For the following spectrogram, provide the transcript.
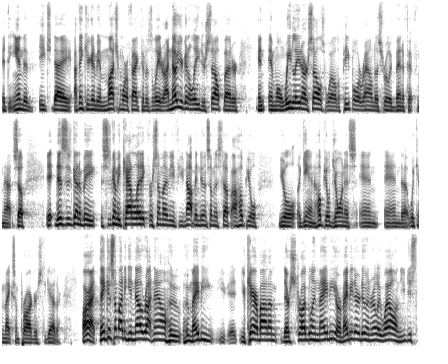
at the end of each day i think you're going to be much more effective as a leader. I know you're going to lead yourself better and, and when we lead ourselves well the people around us really benefit from that. So it, this is going to be this is going to be catalytic for some of you. If you've not been doing some of this stuff, I hope you'll you'll again hope you'll join us and and uh, we can make some progress together. All right, think of somebody you know right now who who maybe you, you, care about them. They're struggling maybe, or maybe they're doing really well, and you just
